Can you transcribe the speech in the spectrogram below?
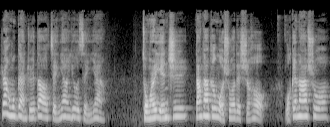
让我感觉到怎样又怎样。总而言之，当他跟我说的时候，我跟他说：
